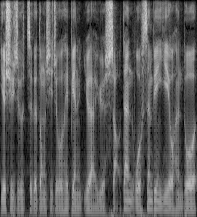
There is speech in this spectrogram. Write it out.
也许就这个东西就会变得越来越少。但我身边也有很多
